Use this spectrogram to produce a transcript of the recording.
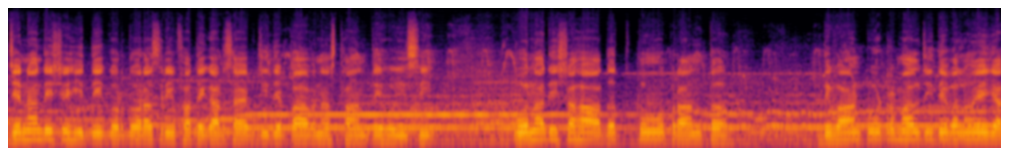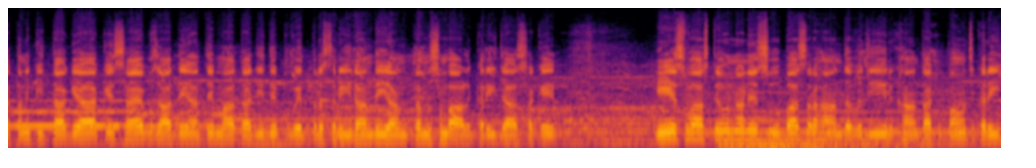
ਜਿਨ੍ਹਾਂ ਦੀ ਸ਼ਹੀਦੀ ਗੁਰਦੁਆਰਾ ਸ੍ਰੀ ਫਤਿਹਗੜ੍ਹ ਸਾਹਿਬ ਜੀ ਦੇ ਪਾਵਨ ਸਥਾਨ ਤੇ ਹੋਈ ਸੀ। ਉਹਨਾਂ ਦੀ ਸ਼ਹਾਦਤ ਤੋਂ ਉਪਰੰਤ ਦੀਵਾਨ ਟੋਡਰਮਲ ਜੀ ਦੇ ਵੱਲੋਂ ਇਹ ਯਤਨ ਕੀਤਾ ਗਿਆ ਕਿ ਸਾਹਿਬਜ਼ਾਦਿਆਂ ਤੇ ਮਾਤਾ ਜੀ ਦੇ ਪਵਿੱਤਰ ਸਰੀਰਾਂ ਦੀ ਅੰਤਮ ਸੰਭਾਲ ਕਰੀ ਜਾ ਸਕੇ। ਇਸ ਵਾਸਤੇ ਉਹਨਾਂ ਨੇ ਸੂਬਾ ਸਰਹੰਦ ਵਜ਼ੀਰ ਖਾਨ ਤੱਕ ਪਹੁੰਚ ਕਰੀ।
